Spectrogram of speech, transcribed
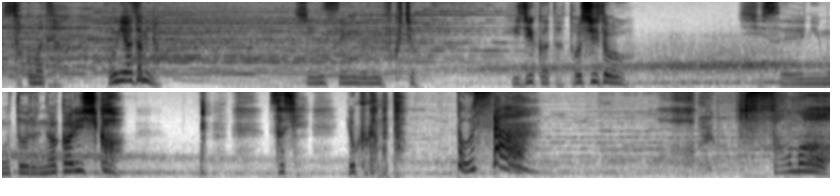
ー、そこまでだ。鬼あざみの。新選組副長土方歳三。姿勢に戻るなか。りしかソシよく頑張った。トシさん？様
